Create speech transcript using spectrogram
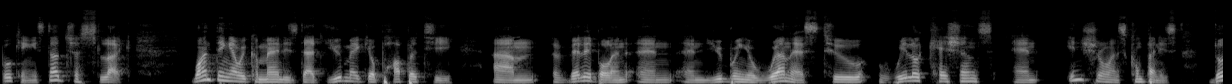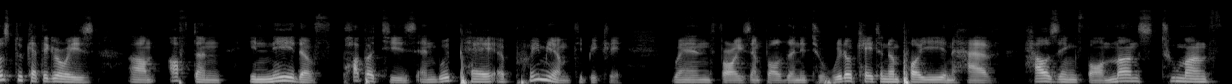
bookings? It's not just luck. One thing I recommend is that you make your property um, available and, and, and you bring awareness to relocations and insurance companies. Those two categories um, often in need of properties and would pay a premium typically when, for example, they need to relocate an employee and have housing for months, two months,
